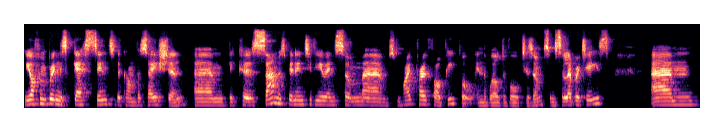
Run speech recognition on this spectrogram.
He often brings guests into the conversation um, because Sam has been interviewing some um, some high profile people in the world of autism, some celebrities, um,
